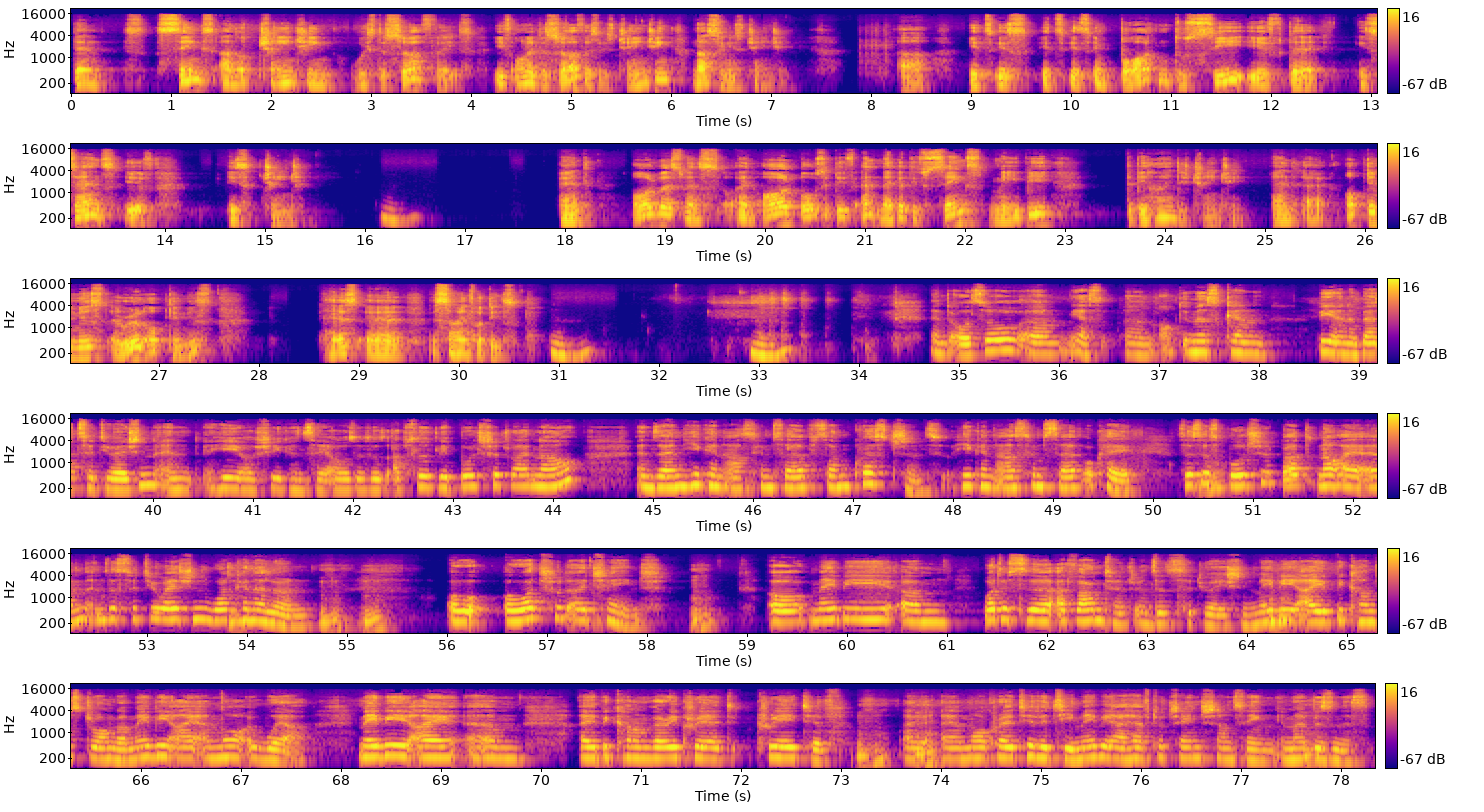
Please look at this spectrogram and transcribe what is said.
then things are not changing with the surface. If only the surface is changing, nothing is changing. Uh, it is it's it's important to see if the essence if is changing. And always when and all positive and negative things, maybe the behind is changing. And an optimist, a real optimist, has a, a sign for this. Mm-hmm. Mm-hmm. And also, um, yes, an optimist can be in a bad situation and he or she can say, oh, this is absolutely bullshit right now. And then he can ask himself some questions. He can ask himself, okay, this is mm-hmm. bullshit, but now I am in this situation. What mm-hmm. can I learn? Mm-hmm. Or, or what should I change? Or maybe, um, what is the advantage in this situation? Maybe I become stronger. Maybe I am more aware. Maybe I, um, I become very creat- creative. Mm-hmm. I, mm-hmm. I am more creativity. Maybe I have to change something in my mm-hmm. business.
